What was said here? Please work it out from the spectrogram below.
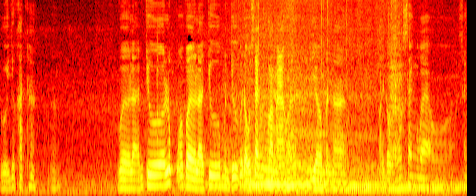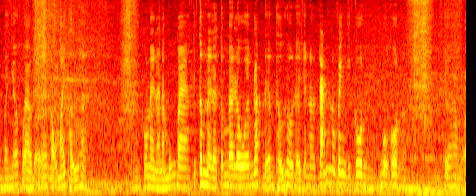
gửi cho khách ha. Ờ về là em chưa lúc về là chưa mình chưa có đổ xăng lần nào hết. Giờ mình à, phải đổ xăng vào xăng phải nhớt vào để nổ máy thử ha. Con này là 543 cái tấm này là tấm ba lô em lắp để em thử thôi để cho nó tránh nó văng cái côn bô côn. Chứ không có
